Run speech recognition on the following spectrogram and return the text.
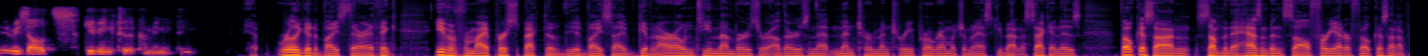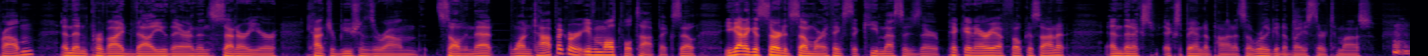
results giving to the community. Yep. Really good advice there. I think even from my perspective, the advice I've given our own team members or others in that mentor mentoree program, which I'm going to ask you about in a second, is focus on something that hasn't been solved for yet or focus on a problem and then provide value there and then center your contributions around solving that one topic or even multiple topics. So you got to get started somewhere. I think it's the key message there. Pick an area, focus on it, and then ex- expand upon it. So really good advice there, Tamas. Mm-hmm.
